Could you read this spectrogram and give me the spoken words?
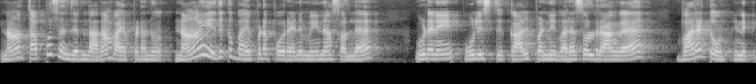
நான் தப்பு செஞ்சுருந்தா தான் பயப்படணும். நான் எதுக்கு பயப்பட போகிறேன்னு மீனா சொல்ல. உடனே போலீஸ்க்கு கால் பண்ணி வர சொல்கிறாங்க வரட்டும். எனக்கு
